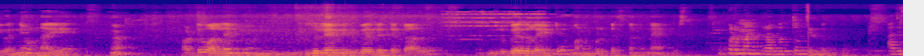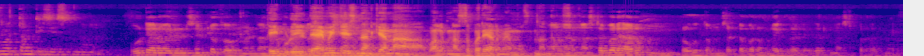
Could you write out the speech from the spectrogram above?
ఇవన్నీ ఉన్నాయి? కాబట్టి వాళ్ళేం ఇల్లు లేని నిరుపేదలు అయితే కాదు నిరుపేదలు అయితే మనం కూడా ఖచ్చితంగా న్యాయం చేస్తాం ఇప్పుడు మన ప్రభుత్వం. అది మొత్తం తీసేసుకున్నారు ఒకటి అరవై రెండు సెంట్లు గవర్నమెంట్ అంటే ఇప్పుడు ఈ డ్యామేజ్ చేసిన దానికైనా వాళ్ళకి నష్టపరిహారం ఏమి వస్తుంది నా- నా- నష్టపరిహారం ప్రభుత్వం చట్టపరంలో ఎక్కడ లేదు నష్టపరిహారం.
